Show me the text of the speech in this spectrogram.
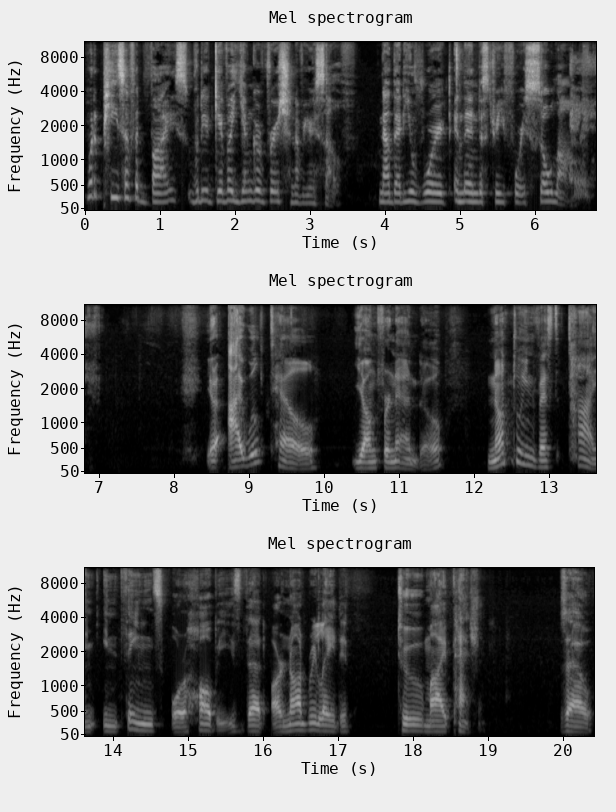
what a piece of advice would you give a younger version of yourself now that you've worked in the industry for so long? you know i will tell young fernando not to invest time in things or hobbies that are not related to my passion so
